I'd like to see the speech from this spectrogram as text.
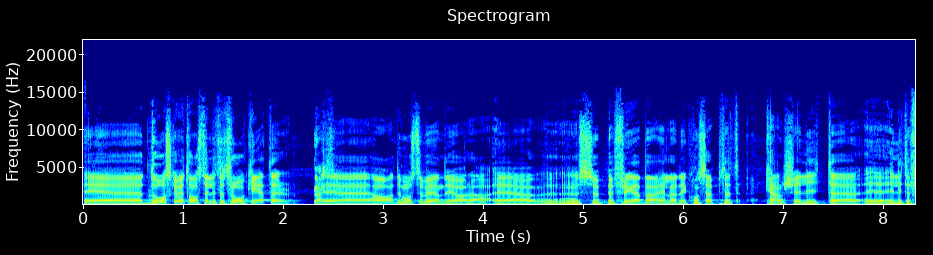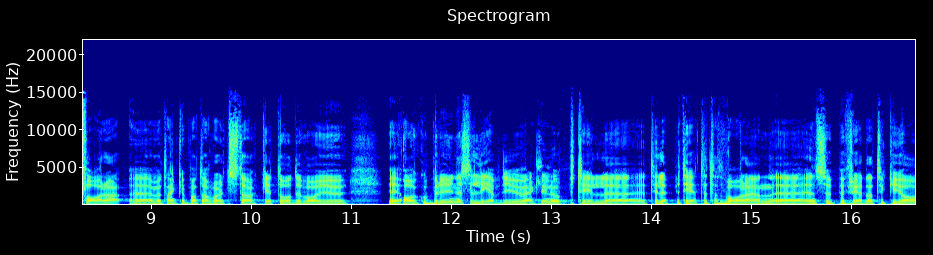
Eh, då ska vi ta oss till lite tråkigheter. Eh, ja, det måste vi ändå göra. Eh, superfredag, hela det konceptet, kanske lite, eh, lite fara eh, med tanke på att det har varit stökigt. Då. Det var ju, eh, AIK Brynäs levde ju verkligen upp till, eh, till epitetet att vara en, eh, en superfredag, tycker jag.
